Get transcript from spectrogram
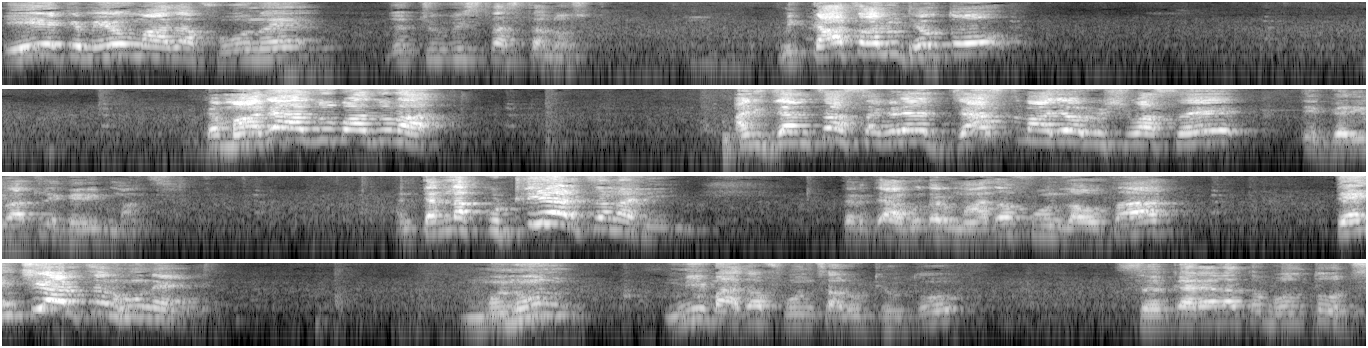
एकमेव माझा फोन आहे जो चोवीस तास चालू असतो. मी का चालू ठेवतो? का माझ्या आजूबाजूला आणि ज्यांचा सगळ्यात जास्त माझ्यावर विश्वास आहे ते गरीबातले गरीब माणसं. आणि त्यांना कुठली अडचण आली तर त्या अगोदर माझा फोन लावतात त्यांची अडचण होऊ नये. म्हणून मी माझा फोन चालू ठेवतो सहकार्याला तर बोलतोच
